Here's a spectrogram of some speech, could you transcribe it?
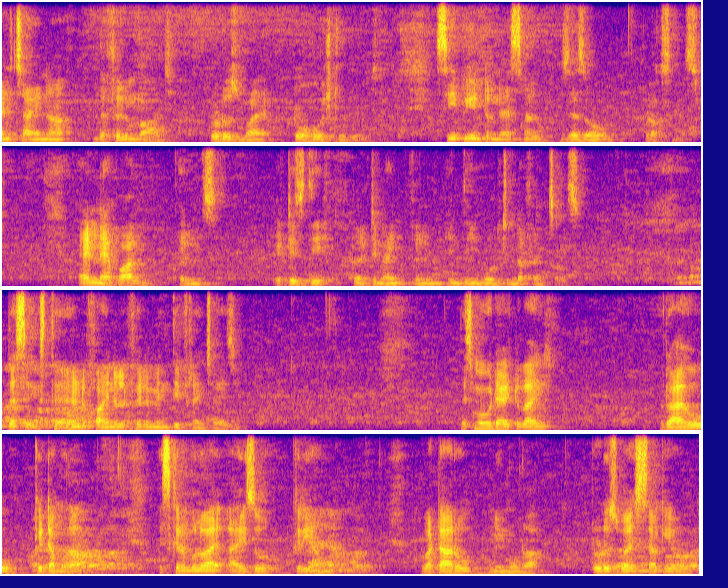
and china the film was produced by toho studios CP International Zazov Productions and Nepal Films. It is the 29th film in the Godzilla franchise, the 6th and final film in the franchise. This movie directed by Ryo Kitamura, screenplay by Aizo Kiriyama, Wataru Miura, produced by Sagio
